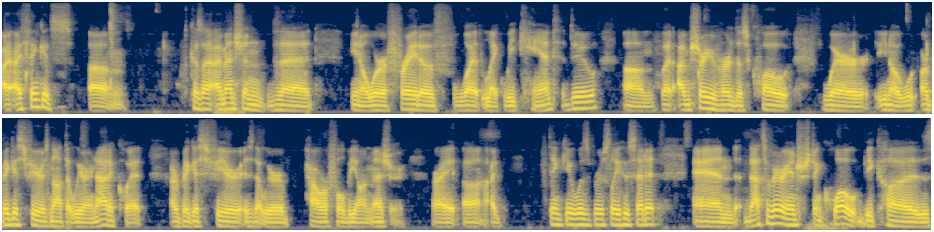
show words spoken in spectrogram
I, I think it's because I, I mentioned that you know we're afraid of what like we can't do, um, but I'm sure you've heard this quote where you know our biggest fear is not that we are inadequate, our biggest fear is that we're powerful beyond measure, right? Uh, I think it was Bruce Lee who said it, and that's a very interesting quote because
